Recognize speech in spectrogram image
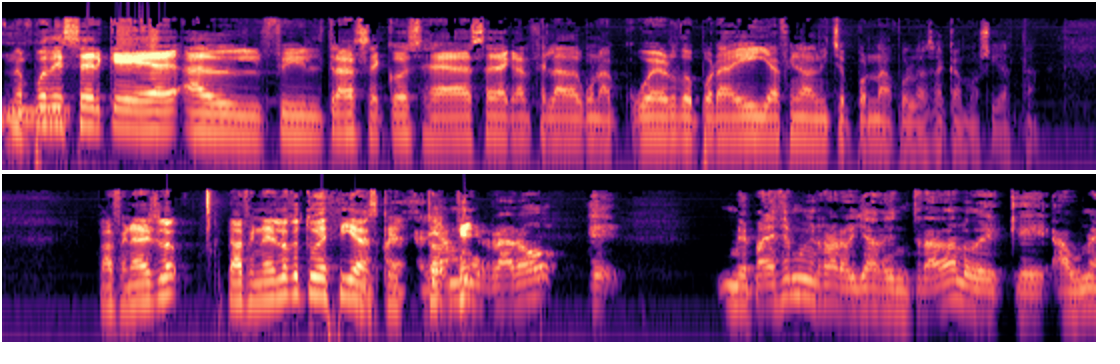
no puede ser que al filtrarse cosas se haya cancelado algún acuerdo por ahí y al final han dicho, pues nada, pues la sacamos y ya está. Al final es lo, al final es lo que tú decías, me que, muy raro que- me parece muy raro ya de entrada lo de que a una,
